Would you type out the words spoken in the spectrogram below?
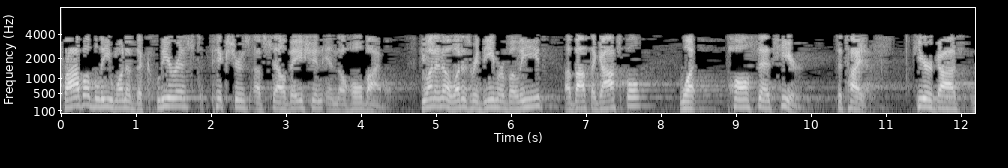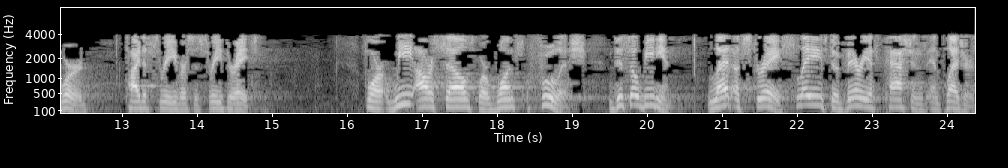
Probably one of the clearest pictures of salvation in the whole Bible. If you want to know what does Redeemer believe about the gospel, what Paul says here to Titus. Hear God's word. Titus 3 verses 3 through 8. For we ourselves were once foolish, disobedient, led astray, slaves to various passions and pleasures,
